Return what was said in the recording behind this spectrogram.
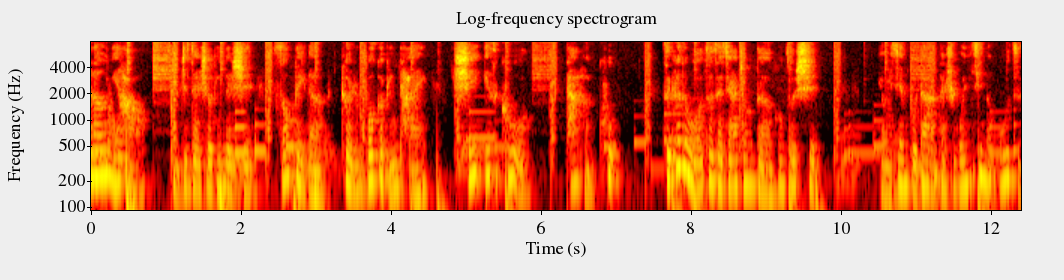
Hello，你好，你正在收听的是 Sophie 的个人播客平台。She is cool，她很酷。此刻的我坐在家中的工作室，有一间不大但是温馨的屋子，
